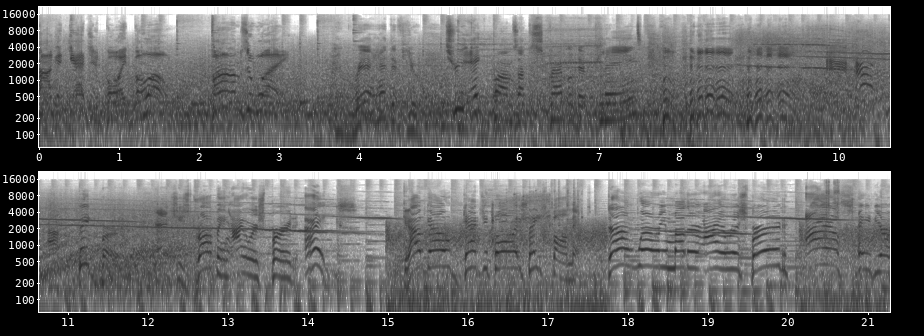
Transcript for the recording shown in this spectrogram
Target gadget, boy, below. Bombs away. We're ahead of you. Three egg bombs ought to scramble their planes. Uh-huh. A big bird. And she's dropping Irish bird eggs. Go, go, Gadget Boy baseball mitt. Don't worry, Mother Irish bird. I'll save your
